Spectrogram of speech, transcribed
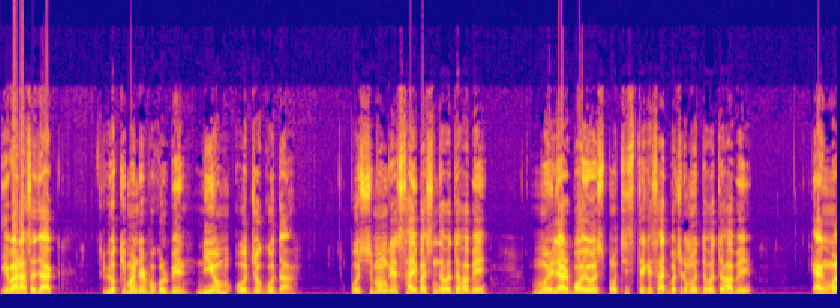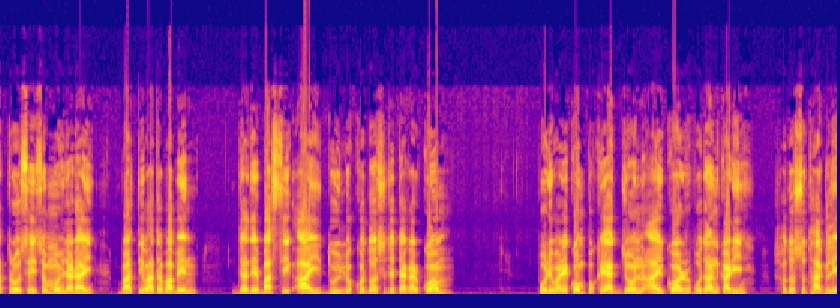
এবার আসা যাক লক্ষ্মী ভাণ্ডার প্রকল্পের নিয়ম ও যোগ্যতা। পশ্চিমবঙ্গের স্থায়ী বাসিন্দা হতে হবে, মহিলার বয়স পঁচিশ থেকে ষাট বছরের মধ্যে হতে হবে। একমাত্র সেই সব মহিলারাই বাড়তি ভাতা পাবেন যাদের বার্ষিক আয় দুই লক্ষ দশ হাজার টাকার কম। পরিবারে কমপক্ষে একজন আয়কর প্রদানকারী সদস্য থাকলে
